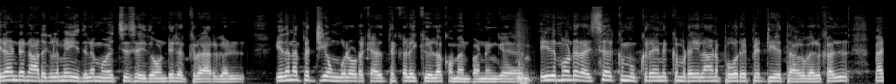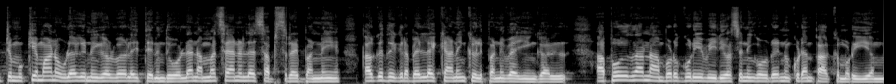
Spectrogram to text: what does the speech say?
இரண்டு நாடுகளுமே இதில் முயற்சி செய்து கொண்டு இருக்கிறார்கள் இதனை பற்றி உங்களோட கருத்துக்களை கீழே கமெண்ட் பண்ணுங்க. இது போன்ற ரஷ்யாவுக்கும் உக்ரைனுக்கும் இடையிலான போரை பற்றிய தகவல்கள் மற்றும் முக்கியமான உலக நிகழ்வுகளை தெரிந்து கொள்ள நம்ம சேனலை சப்ஸ்கிரைப் பண்ணி பக்கத்து இருக்கிற பெல் கிளிக் பண்ணி வையுங்கள். அப்போது தான் நான் போடக்கூடிய வீடியோஸை நீங்கள் உடனுக்குடன் பார்க்க முடியும்.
